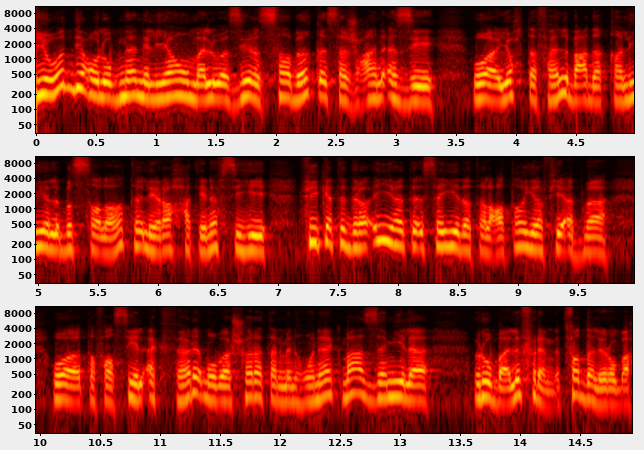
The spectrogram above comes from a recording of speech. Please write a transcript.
يودع لبنان اليوم الوزير السابق سجعان أزي ويحتفل بعد قليل بالصلاة لراحة نفسه في كاتدرائية سيدة العطايا في أدماء. وتفاصيل أكثر مباشرة من هناك مع الزميلة روبا لفرن. تفضلي روبا.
